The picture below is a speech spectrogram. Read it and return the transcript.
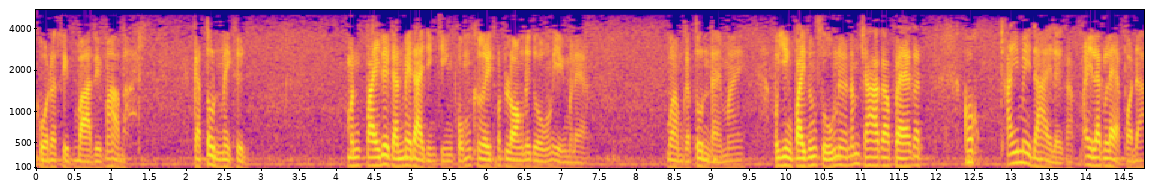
โกละสิบบาทสิบห้าบาท กระตุ้นไม่ขึ้น มันไปด้วยกันไม่ได้จริง ๆ ผมเคยทดลองด้วยตัวผมเองมาแล้วว่ามันกระตุ้นได้ไหมพอยิ่งไปสูงๆเนี่ยน้ำชากาแฟก็ ก็ใช้ไม่ได้เลยครับ ไอ้แรกๆพอได้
